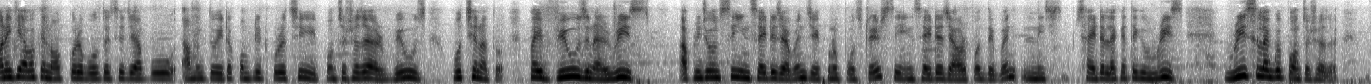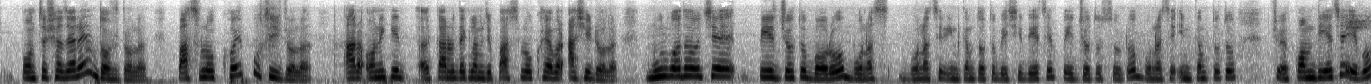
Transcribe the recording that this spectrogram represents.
অনেকে আমাকে নক করে বলতেছে যে, আপু, আমি তো এটা কমপ্লিট করেছি, পঞ্চাশ হাজার ভিউজ হচ্ছে না তো? ভাই ভিউজ না রিচ আপনি যখন সেই ইনসাইটে যাবেন, যে কোনো পোস্টের সেই ইনসাইটে যাওয়ার পর দেখবেন সাইডে লেখা থেকে রিস রিস লাগবে পঞ্চাশ হাজার। পঞ্চাশ হাজারে দশ ডলার, পাঁচ লক্ষয় পঁচিশ ডলার। আর অনেকে কারও দেখলাম যে পাঁচ লক্ষ আবার আশি ডলার। মূল কথা হচ্ছে পেজ যত বড়, বোনাস, বোনাসের ইনকাম তত বেশি দিয়েছে, পেজ যত ছোট, বোনাসের ইনকাম তত কম দিয়েছে এবং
